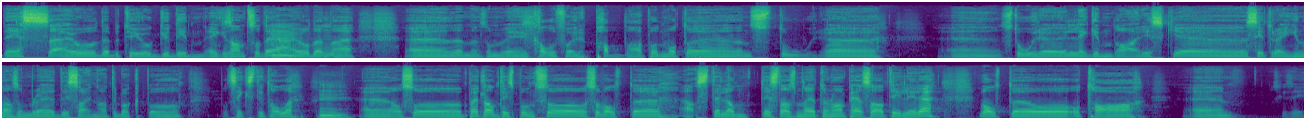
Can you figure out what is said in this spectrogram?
Des er jo, det betyr jo gudinne, ikke sant? Så det er jo denne, uh, denne som vi kaller for padda, på en måte. Den store uh, Store, legendariske Citroën da, som ble designa tilbake på, på 60-tallet. Mm. Eh, og så På et eller annet tidspunkt så, så valgte ja, Stellantis, da, som det heter nå, PSA tidligere, valgte å, å ta eh, si,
